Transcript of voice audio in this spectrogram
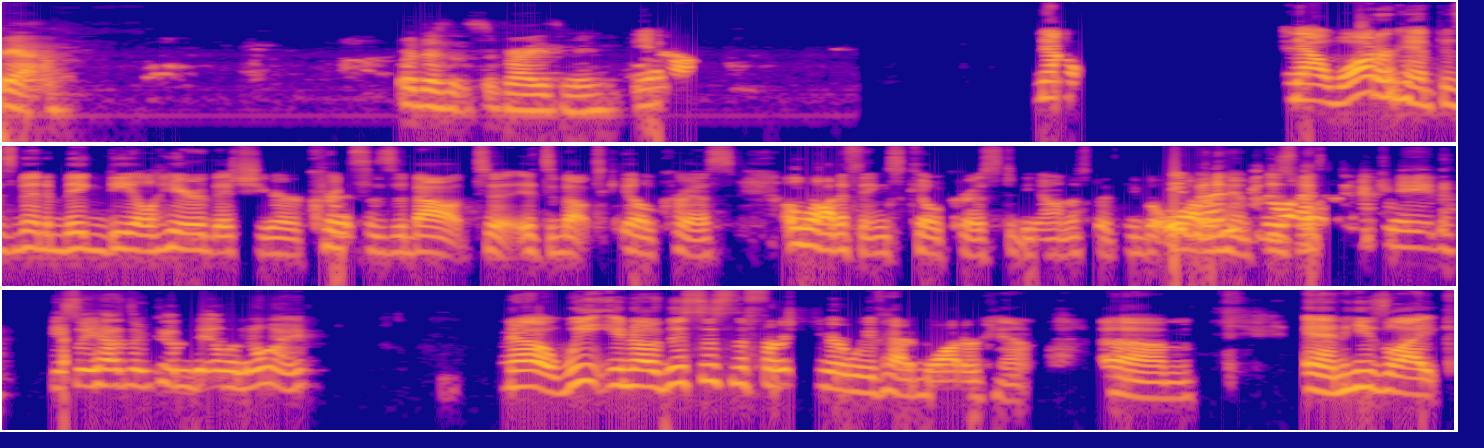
Yeah. That doesn't surprise me. Yeah. Now, water hemp has been a big deal here this year. Chris is about to it's about to kill Chris. A lot of things kill Chris, to be honest with you, but water hemp is last decade. So he hasn't come to Illinois. No, we you know this is the first year we've had water hemp, um, and he's like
